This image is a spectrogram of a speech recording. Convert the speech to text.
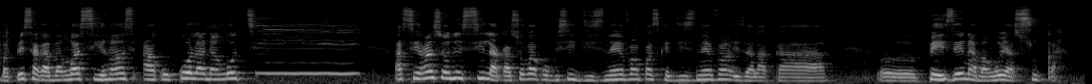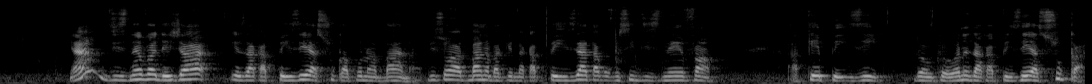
bapesaka bango assurance akokola nango ti assurance wana esilaka soki akokisi 19 ans parce que 19 ans ezalaka euh, pese na bango ya suka hein 19 ans déjà ezalaka pese ya suka mpona bana biso bana bakendaka pese ata kokosi 19 ans ake pese donc euh, wana ezalaka pese ya suka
